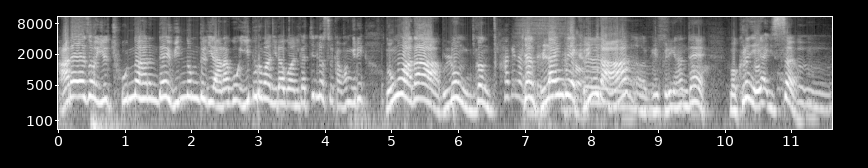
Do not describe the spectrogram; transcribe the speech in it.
아래에서 일 존나 하는데 윗놈들 일 안 하고 입으로만 일하고 하니까 찔렸을 가- 확률이 농후하다. 물론 이건 그냥. 블라인드의 그렇죠. 글입니다. 어, 그게 글이긴 한데 뭐 그런 얘기가 있어요. 음, 음.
